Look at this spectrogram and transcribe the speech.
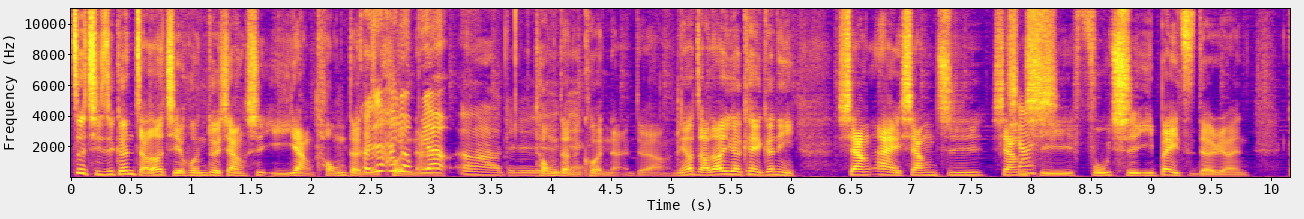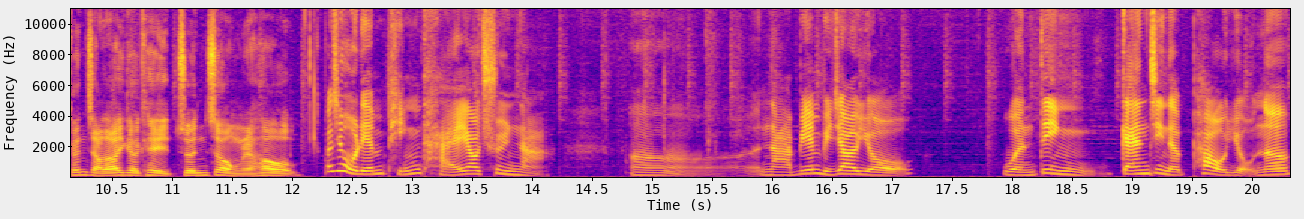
这其实跟找到结婚对象是一样同等的困难。可是他又不要，嗯，对对对，同等的困难，对啊。你要找到一个可以跟你相爱、相知、相惜、扶持一辈子的人，跟找到一个可以尊重，然后，而且我连平台要去哪，嗯，哪边比较有稳定、干净的炮友呢？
